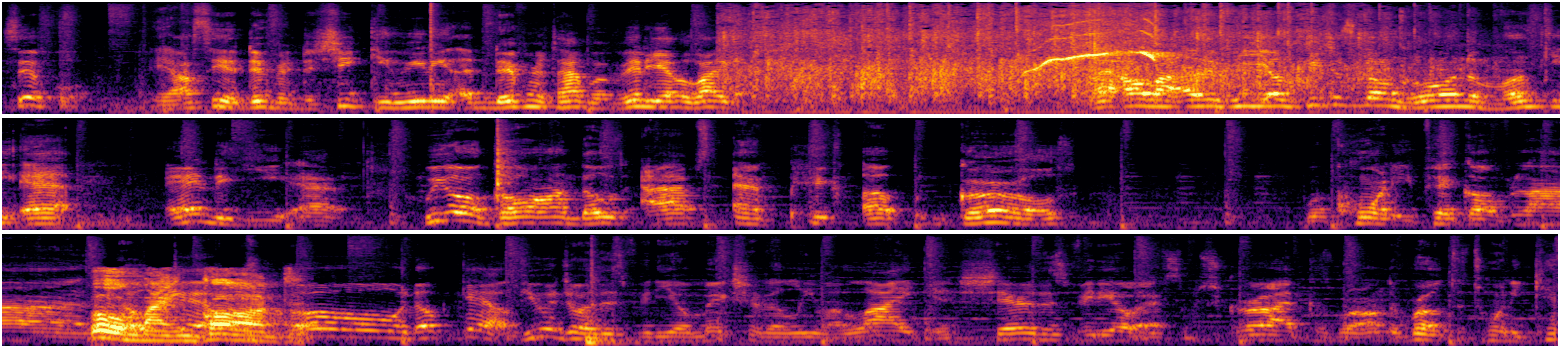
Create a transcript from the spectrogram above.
Simple. Y'all see a different dashiki, meaning a different type of video, like like all my other videos. you just gonna go on the Monkey app and the Yee app. We gonna go on those apps and pick up girls with corny pickup lines. Oh Don't my care. God. Oh, don't care. If you enjoyed this video, make sure to leave a like and share this video and subscribe because we're on the road to 20k.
